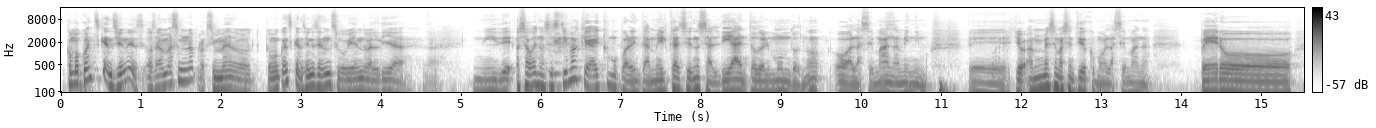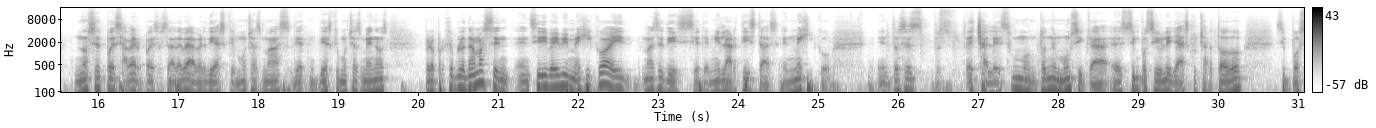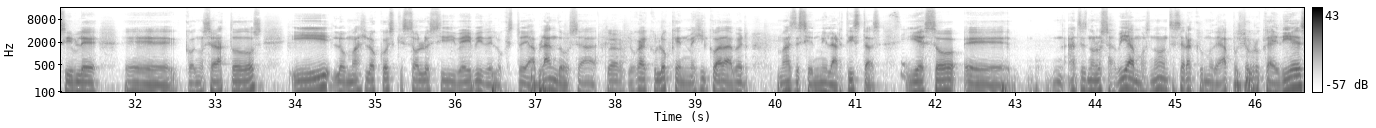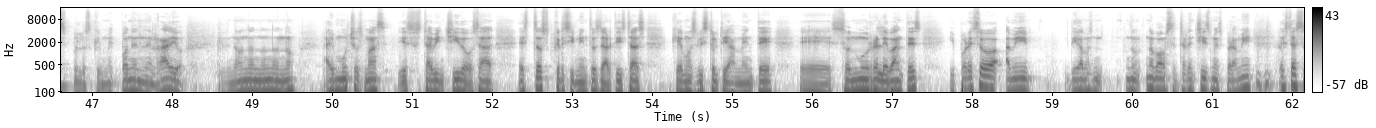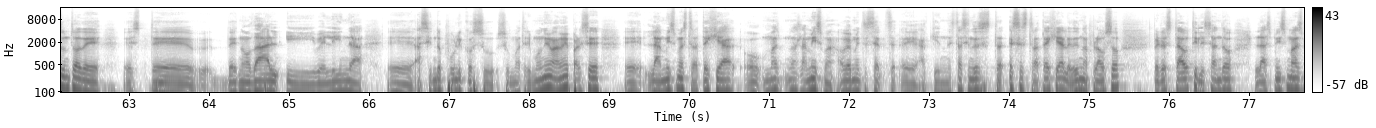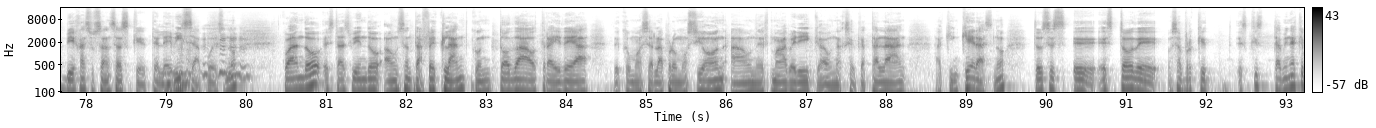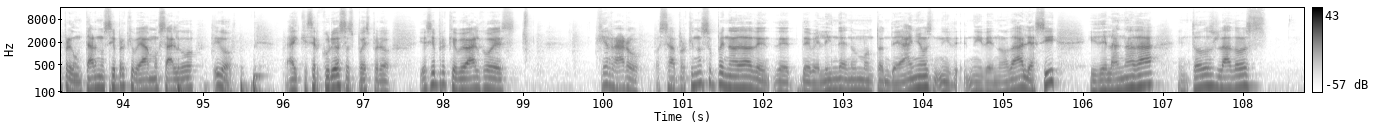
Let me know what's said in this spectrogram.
¿Como cuántas canciones? O sea, más o menos aproximado. ¿Como cuántas canciones andan subiendo al día? Ni de, o sea, bueno, se estima que hay como 40 mil canciones al día en todo el mundo, ¿no? O a la semana mínimo. Eh, yo, a mí me hace más sentido como a la semana. Pero no se puede saber, pues, o sea, debe haber días que muchas más, días que muchas menos. Pero, por ejemplo, nada más en, en CD Baby México hay más de 17 mil artistas en México. Entonces, pues, échale, es un montón de música. Es imposible ya escuchar todo. Es imposible eh, conocer a todos. Y lo más loco es que solo es CD Baby de lo que estoy hablando. O sea, Claro. yo calculo que en México ha de haber más de 100 mil artistas. Sí. Y eso... eh, antes no lo sabíamos, ¿no? Antes era como de, ah, pues yo creo que hay 10, pues los que me ponen en el radio. No, no, no, no, no. Hay muchos más y eso está bien chido. O sea, estos crecimientos de artistas que hemos visto últimamente eh, son muy relevantes y por eso a mí, digamos, no, no vamos a entrar en chismes, pero a mí este asunto de este de Nodal y Belinda eh, haciendo público su, su matrimonio, a mí me parece eh, la misma estrategia, o más, no es la misma, obviamente eh, a quien está haciendo esa, esa estrategia le doy un aplauso, pero está utilizando las mismas viejas usanzas que Televisa, pues, ¿no? cuando estás viendo a un Santa Fe Clan con toda otra idea de cómo hacer la promoción, a un Ed Maverick, a un Axel Catalán, a quien quieras, ¿no? Entonces, eh, esto de, o sea, porque es que también hay que preguntarnos siempre que veamos algo, digo, hay que ser curiosos, pues, pero yo siempre que veo algo es, qué raro, o sea, porque no supe nada de, de, Belinda en un montón de años, ni de, ni de Nodal y así, y de la nada, en todos lados...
